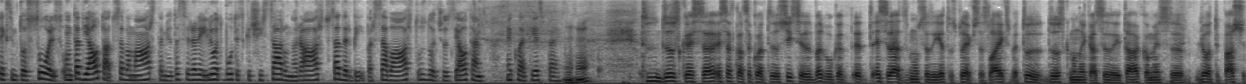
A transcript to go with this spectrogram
teiksim, tos soļus, un tad jautātu savam ārstam, jo tas ir arī ļoti būtiski, ir šī saruna ar ārstu, sadarbība ar savu ārstu, uzdot šos jautājumus, meklēt iespējas. Mm. -hmm. Drusku es, es atklāti sakot, šis ir varbūt, ka es redzu, mums arī iet uz priekšu tas laiks, bet tur drusku man liekas arī tā, ka mēs ļoti paši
